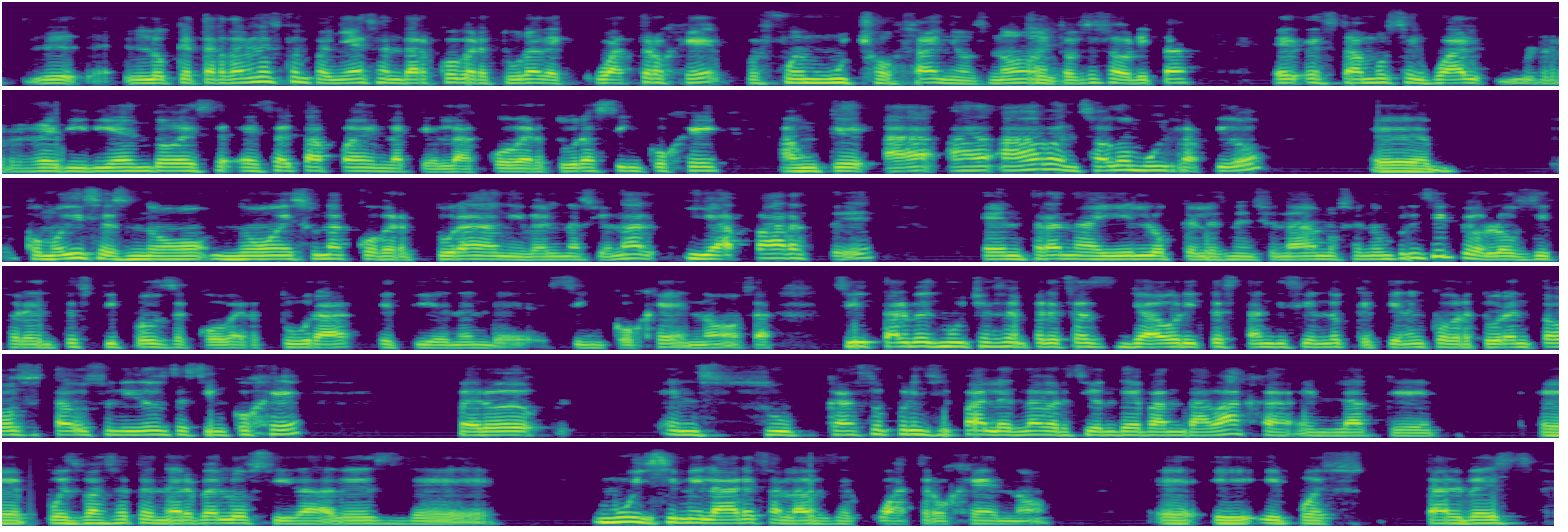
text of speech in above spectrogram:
lo que tardaron las compañías en dar cobertura de 4G, pues fue muchos años, ¿no? Entonces ahorita eh, estamos igual reviviendo esa etapa en la que la cobertura 5G, aunque ha, avanzado muy rápido, eh, como dices, no, no es una cobertura a nivel nacional. Y aparte, entran ahí lo que les mencionábamos en un principio, los diferentes tipos de cobertura que tienen de 5G, ¿no? O sea, sí, tal vez muchas empresas ya ahorita están diciendo que tienen cobertura en todos Estados Unidos de 5G, pero en su caso principal es la versión de banda baja, en la que eh, pues vas a tener velocidades de muy similares a las de 4G, ¿no? Eh, y, y pues tal vez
